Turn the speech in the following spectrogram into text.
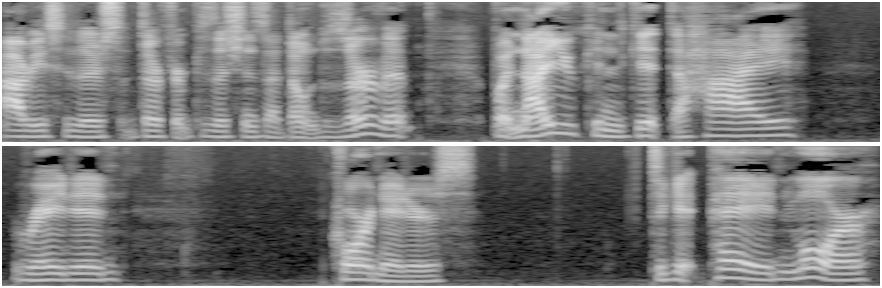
Obviously, there's different positions that don't deserve it, but now you can get the high rated coordinators to get paid more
